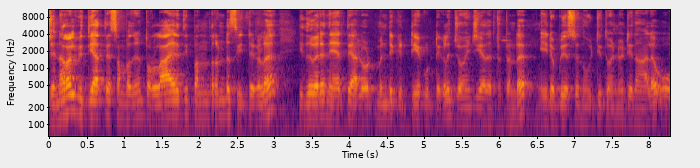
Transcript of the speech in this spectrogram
ജനറൽ വിദ്യാർത്ഥിയെ സംബന്ധിച്ച് തൊള്ളായിരത്തി പന്ത്രണ്ട് സീറ്റുകൾ ഇതുവരെ നേരത്തെ അലോട്ട്മെന്റ് കിട്ടിയ കുട്ടികൾ ജോയിൻ ചെയ്യാതെ ഇട്ടിട്ടുണ്ട് ഇ ഡബ്ല്യു എസ് നൂറ്റി തൊണ്ണൂറ്റി നാല് ഒ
